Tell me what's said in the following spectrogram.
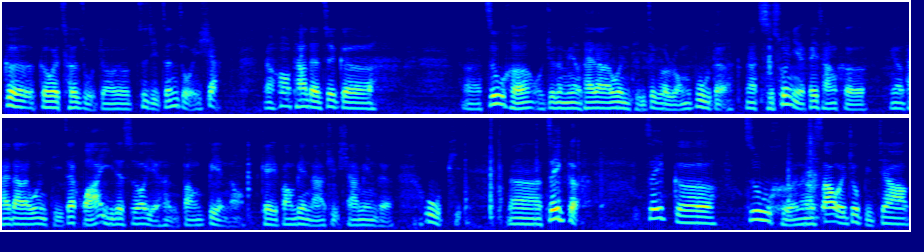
各各位车主就自己斟酌一下。然后它的这个呃置物盒，我觉得没有太大的问题，这个绒布的，那尺寸也非常合，没有太大的问题，在滑移的时候也很方便哦，可以方便拿取下面的物品。那这个这个。置物盒呢，稍微就比较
